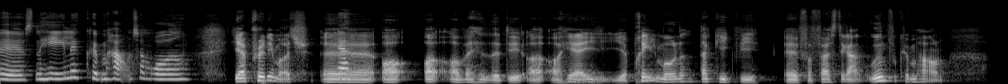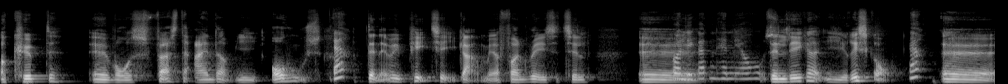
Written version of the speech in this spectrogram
øh, sådan hele Københavnsområdet? Ja, pretty much. Øh, Ja. og, og, og hvad hedder det? Og, og her i, i april måned, der gik vi øh, for første gang uden for København og købte øh, vores første ejendom i Aarhus. Ja. Den er vi pt. i gang med at fundraise til. Øh, Hvor ligger den hen i Aarhus? Den ligger i Rigskov. Ja. Øh,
